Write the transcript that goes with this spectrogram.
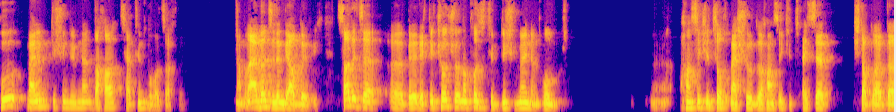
bu mənim düşündüyümdən daha çətin olacaqdır. Yəni bunu əvvəlcədən qəbul edirik. Sadəcə ə, belə deyək də, kör-körünə pozitiv düşünməklə olmur hansı ki çox məşhurdur, hansı ki əksər kitablarda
